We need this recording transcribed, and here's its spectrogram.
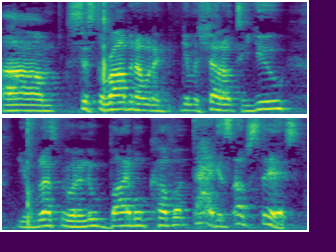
Um, Sister Robin, I want to give a shout out to you. You blessed me with a new Bible cover. Dang, it's upstairs.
